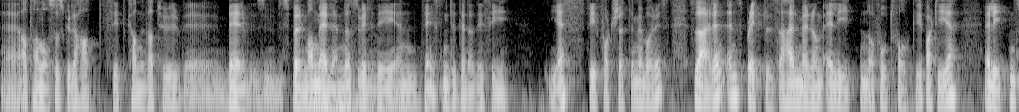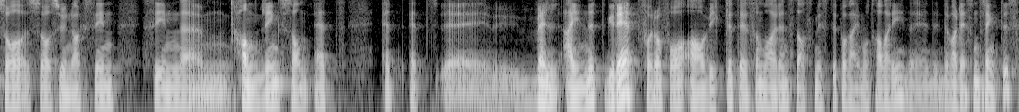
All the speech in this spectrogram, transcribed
Eh, at han også skulle hatt sitt kandidatur. eh, Spør man medlemmene, så ville de en vesentlig del av de si yes, vi fortsetter med Boris. Så det er en, en splittelse her mellom eliten og fotfolket i partiet. Eliten så, så Sunak sin, sin um, handling som et, et, et eh, velegnet grep for å få avviklet det som var en statsminister på vei mot havari. Det, det, var det som trengtes.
